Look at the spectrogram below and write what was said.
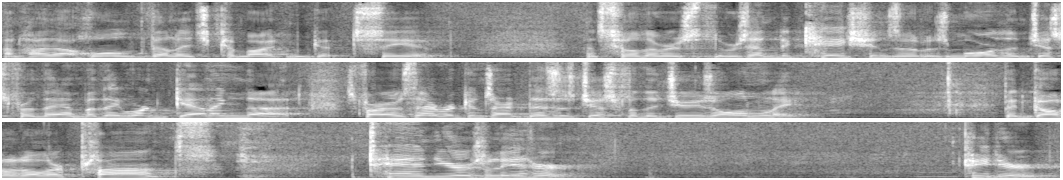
and how that whole village came out and got saved. And so there was, there was indications that it was more than just for them, but they weren't getting that. As far as they were concerned, this is just for the Jews only. But God had other plans. Ten years later, Peter,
